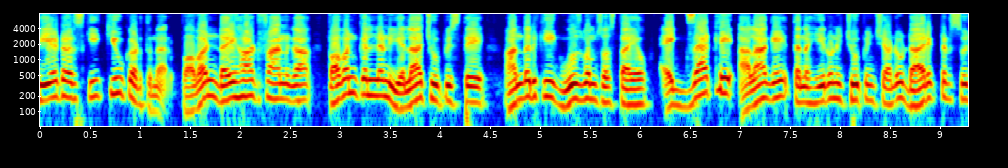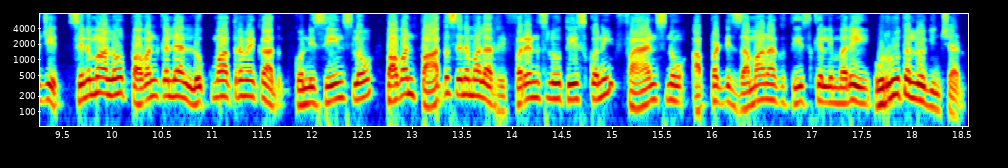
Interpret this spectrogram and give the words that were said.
థియేటర్స్కి క్యూ కడుతున్నారు. పవన్ డై హార్ట్ ఫ్యాన్గా పవన్ కళ్యాణ్ ఎలా చూపిస్తే అందరికీ గూస్ బంప్స్ వస్తాయో ఎగ్జాక్ట్లీ అలాగే తన హీరోని చూపించాడు డైరెక్టర్ సుజిత్. సినిమాలో పవన్ కళ్యాణ్ లుక్ మాత్రమే కాదు కొన్ని సీన్స్లో పవన్ పాత సినిమాల రిఫరెన్స్లు తీసుకొని ఫ్యాన్స్ను అప్పటి జమానాకు తీసుకెళ్ళి మరీ ఉర్రూతలూగించాడు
